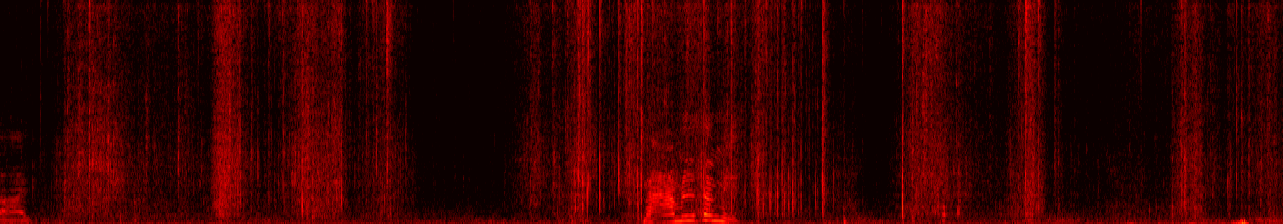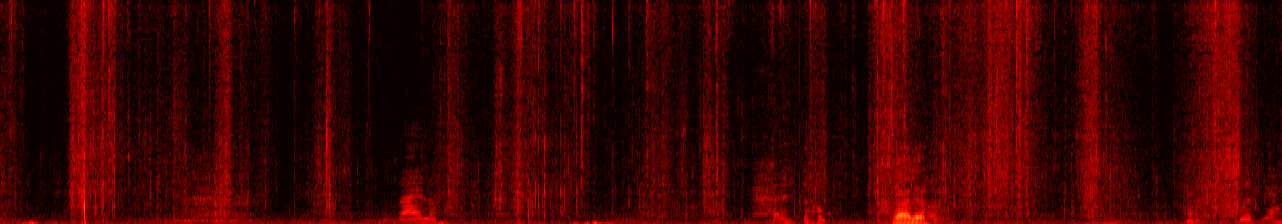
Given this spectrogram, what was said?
ตายน้ำนี่ท่านนี่ได้แล้วบ่ได้ตก ได้แล้ว เบิดยัง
